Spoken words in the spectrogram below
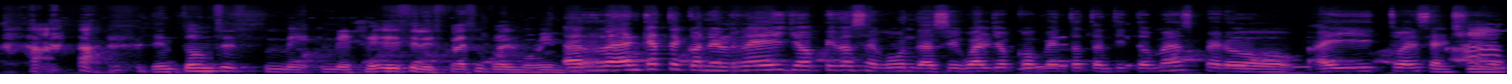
Entonces me, me cedes el espacio por el momento. Arráncate con el rey, yo pido segundas. Igual yo comento tantito más, pero ahí tú eres el chido.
